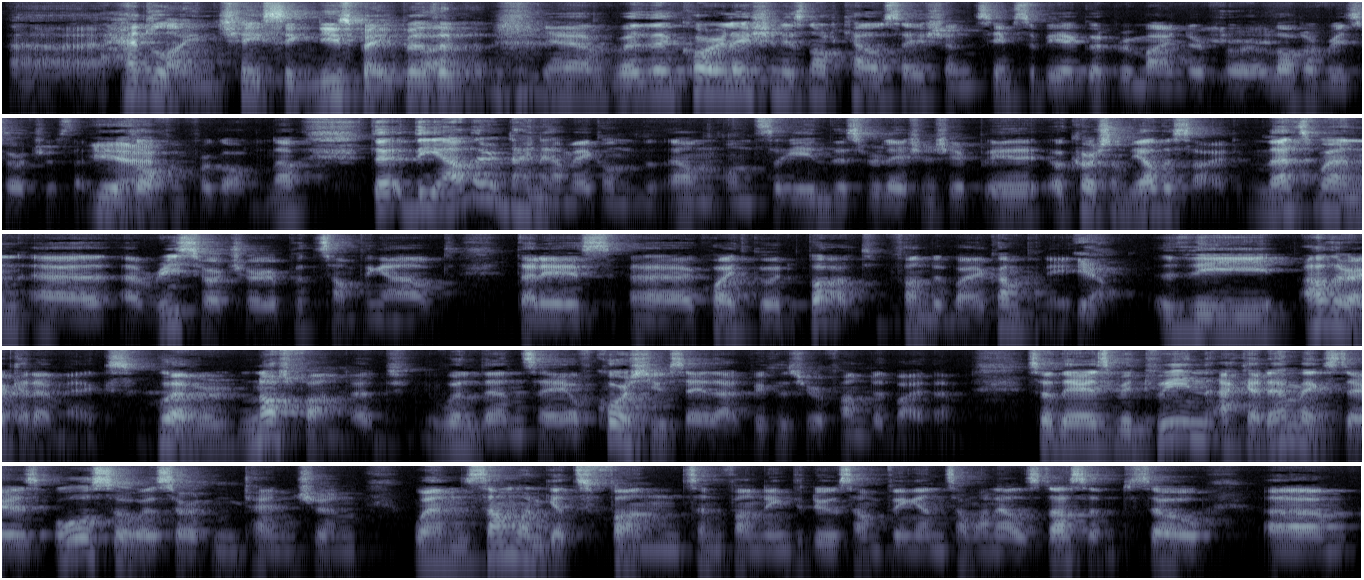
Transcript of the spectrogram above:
uh, headline chasing newspapers. Well, yeah, but the correlation is not causation seems to be a good reminder for a lot of researchers that it's often forgotten. Now, the, the other dynamic on, on, on in this relationship occurs on the other side. And that's when uh, a researcher puts something out that is uh, quite good, but funded by a company. Yeah. The other academics, whoever not funded, will then say, "Of course, you say that because you're funded by them." So there's between academics, there's also a certain tension when someone gets funds and funding to do something and someone else doesn't. So um,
